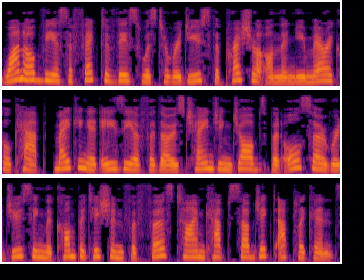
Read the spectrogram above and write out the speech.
One obvious effect of this was to reduce the pressure on the numerical cap, making it easier for those changing jobs but also reducing the competition for first-time cap subject applicants.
